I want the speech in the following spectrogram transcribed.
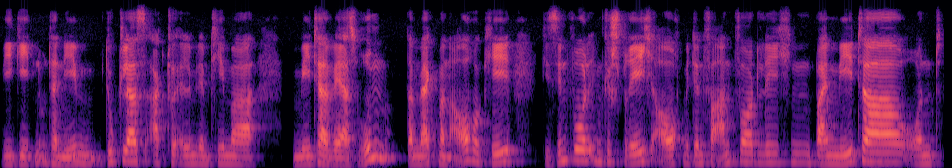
wie geht ein Unternehmen Douglas aktuell mit dem Thema Metaverse um. Dann merkt man auch, okay, die sind wohl im Gespräch auch mit den Verantwortlichen beim Meta und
